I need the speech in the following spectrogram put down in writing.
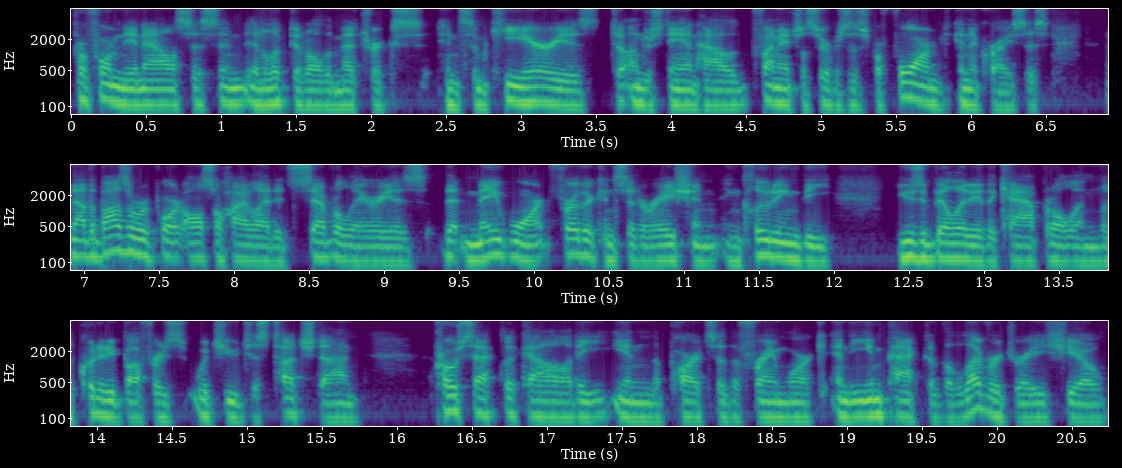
perform the analysis and, and, looked at all the metrics in some key areas to understand how financial services performed in the crisis. Now, the Basel report also highlighted several areas that may warrant further consideration, including the usability of the capital and liquidity buffers, which you just touched on, procyclicality in the parts of the framework and the impact of the leverage ratio,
